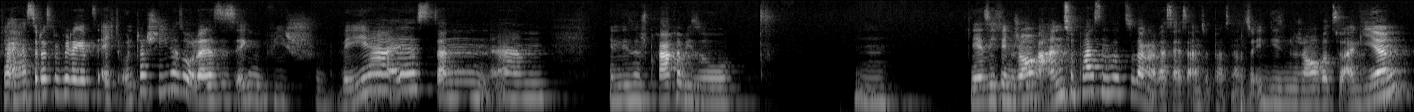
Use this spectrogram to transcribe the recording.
Hast du das Gefühl, da gibt es echt Unterschiede so? Oder dass es irgendwie schwer ist, dann ähm, in dieser Sprache wie so, hm, ja, sich dem Genre anzupassen sozusagen? Oder was heißt anzupassen? Also in diesem Genre zu agieren,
